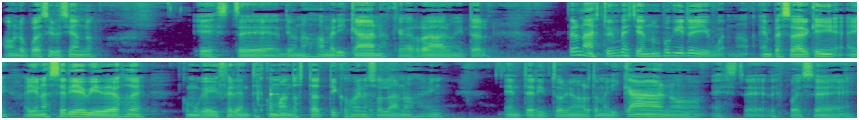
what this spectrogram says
aún lo puede seguir siendo, este, de unos americanos que agarraron y tal. Pero nada, estoy investigando un poquito y bueno, empecé a ver que hay, hay una serie de videos de como que diferentes comandos tácticos venezolanos en, en territorio norteamericano. Este, después se,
